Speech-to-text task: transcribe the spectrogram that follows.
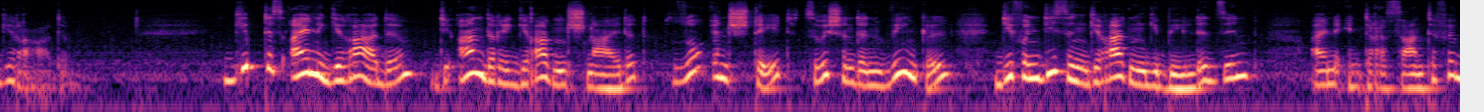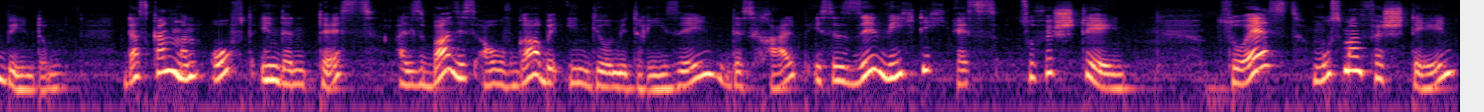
Gerade. Gibt es eine Gerade, die andere Geraden schneidet, so entsteht zwischen den Winkeln, die von diesen Geraden gebildet sind, eine interessante Verbindung. Das kann man oft in den Tests als Basisaufgabe in Geometrie sehen, deshalb ist es sehr wichtig, es zu verstehen. Zuerst muss man verstehen,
